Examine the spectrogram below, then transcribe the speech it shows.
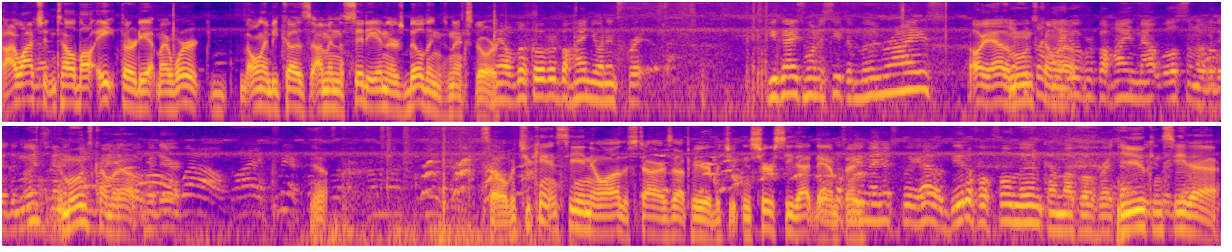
I watch it until about 8:30 at my work, only because I'm in the city and there's buildings next door. Now look over behind you on inspiration. You guys want to see the moon rise? Oh yeah, the look moon's the coming up. over behind Mount Wilson over there. The moon's The moon's come coming right up over there. Oh, yeah. So, but you can't see no other stars up here, but you can sure see that damn a thing. few minutes, we have a beautiful full moon come up over it. You can see that.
